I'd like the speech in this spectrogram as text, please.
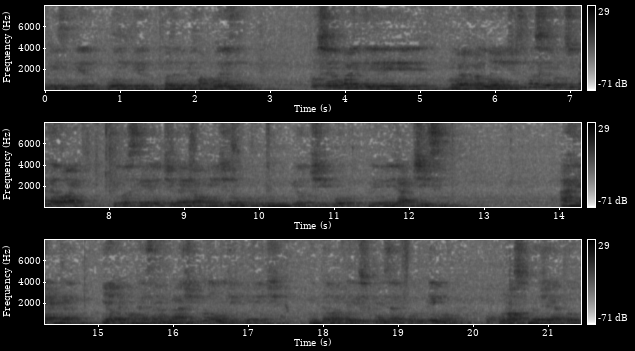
o mês inteiro, o ano inteiro, fazendo a mesma coisa? Você não vai ter não vai ficar doente se você for super-herói. Se você tiver realmente um, um biotipo privilegiadíssimo. A regra, e é o que acontece na prática, é todo mundo fica doente. Então é por isso que o Ministério Público tem o, o nosso projeto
